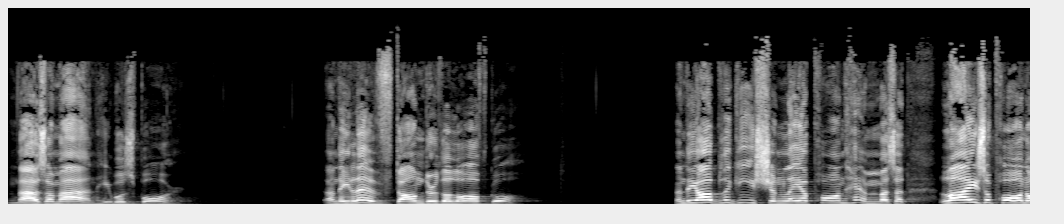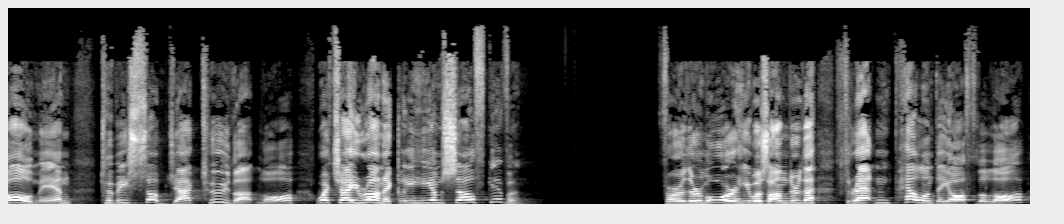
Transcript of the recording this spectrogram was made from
And as a man, he was born. And he lived under the law of God. And the obligation lay upon him, as it lies upon all men, to be subject to that law, which ironically he himself given. Furthermore, he was under the threatened penalty of the law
